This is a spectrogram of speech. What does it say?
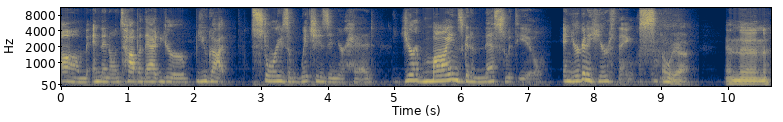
um and then on top of that you're you got stories of witches in your head your mind's gonna mess with you and you're gonna hear things Oh, yeah. And then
